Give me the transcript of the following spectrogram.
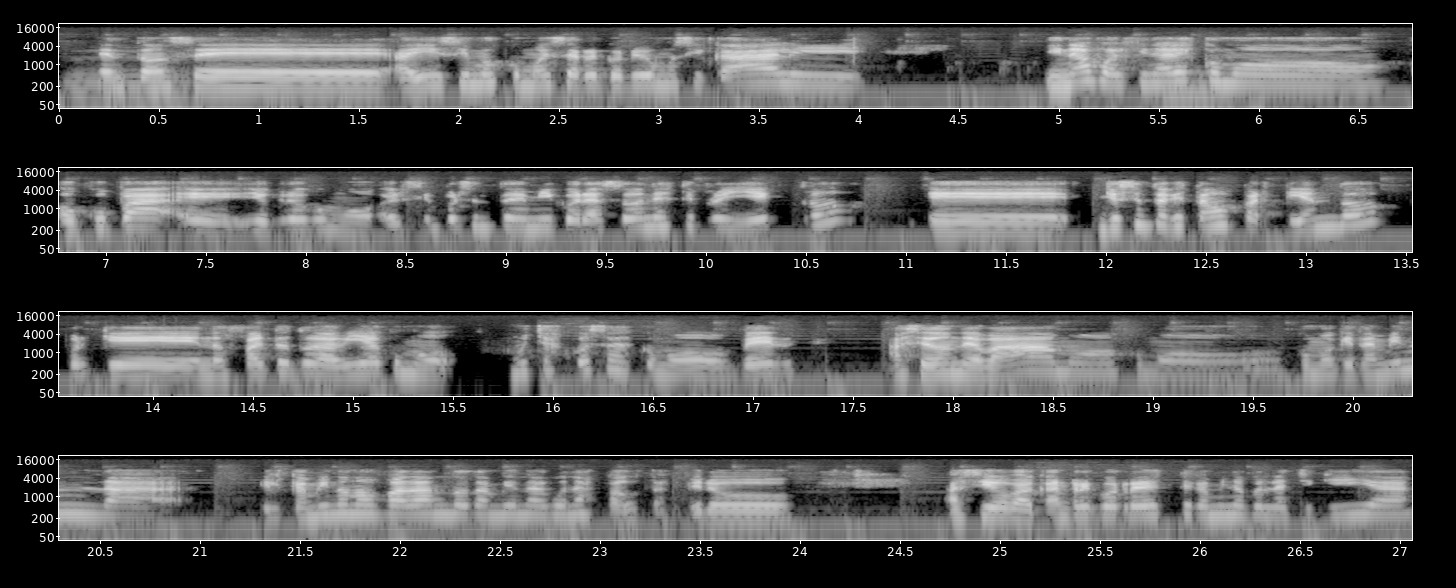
Mm. Entonces ahí hicimos como ese recorrido musical y, y nada, pues al final es mm. como ocupa, eh, yo creo como el 100% de mi corazón este proyecto. Eh, yo siento que estamos partiendo porque nos falta todavía como muchas cosas, como ver hacia dónde vamos, como, como que también la, el camino nos va dando también algunas pautas, pero ha sido bacán recorrer este camino con la chiquilla.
